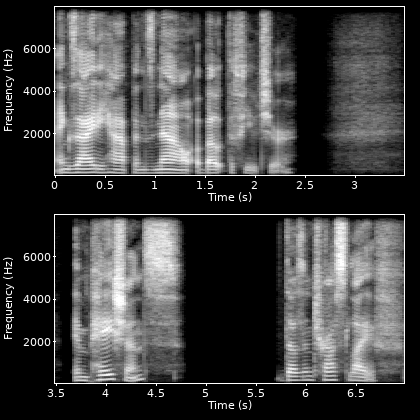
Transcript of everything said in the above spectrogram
Anxiety happens now about the future. Impatience doesn't trust life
